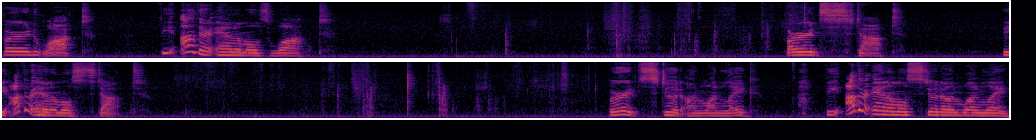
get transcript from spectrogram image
Bird walked. The other animals walked. Bird stopped. The other animals stopped. Bird stood on one leg. The other animals stood on one leg.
